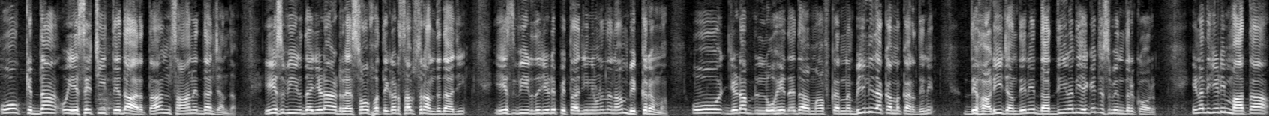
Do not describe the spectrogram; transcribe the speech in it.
ਉਹ ਕਿੱਦਾਂ, ਉਹ ਇਸੇ ਚੀਜ਼ ਤੇ ਆਧਾਰਿਤ ਆ, ਇਨਸਾਨ ਇਦਾਂ ਜਾਂਦਾ। ਇਸ ਵੀਰ ਦਾ ਜਿਹੜਾ ਐਡਰੈਸ ਆ, ਉਹ ਫਤਿਹਗੜ੍ਹ ਸਾਹਿਬ ਸਰਹੰਦ ਦਾ ਜੀ। ਇਸ ਵੀਰ ਦੇ ਜਿਹੜੇ ਪਿਤਾ ਜੀ ਨੇ, ਉਹਨਾਂ ਦਾ ਨਾਮ ਵਿਕਰਮ ਆ। ਉਹ ਜਿਹੜਾ ਲੋਹੇ ਦਾ, ਇਹਦਾ ਮਾਫ ਕਰਨਾ, ਬਿਜਲੀ ਦਾ ਕੰਮ ਕਰਦੇ ਨੇ। ਦਿਹਾੜੀ ਜਾਂਦੇ ਨੇ, ਦਾਦੀ ਇਹਨਾਂ ਦੀ ਹੈਗੀ ਜਸਵਿੰਦਰ ਕੌਰ। ਇਹਨਾਂ ਦੀ ਜਿਹੜੀ ਮਾਤਾ,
